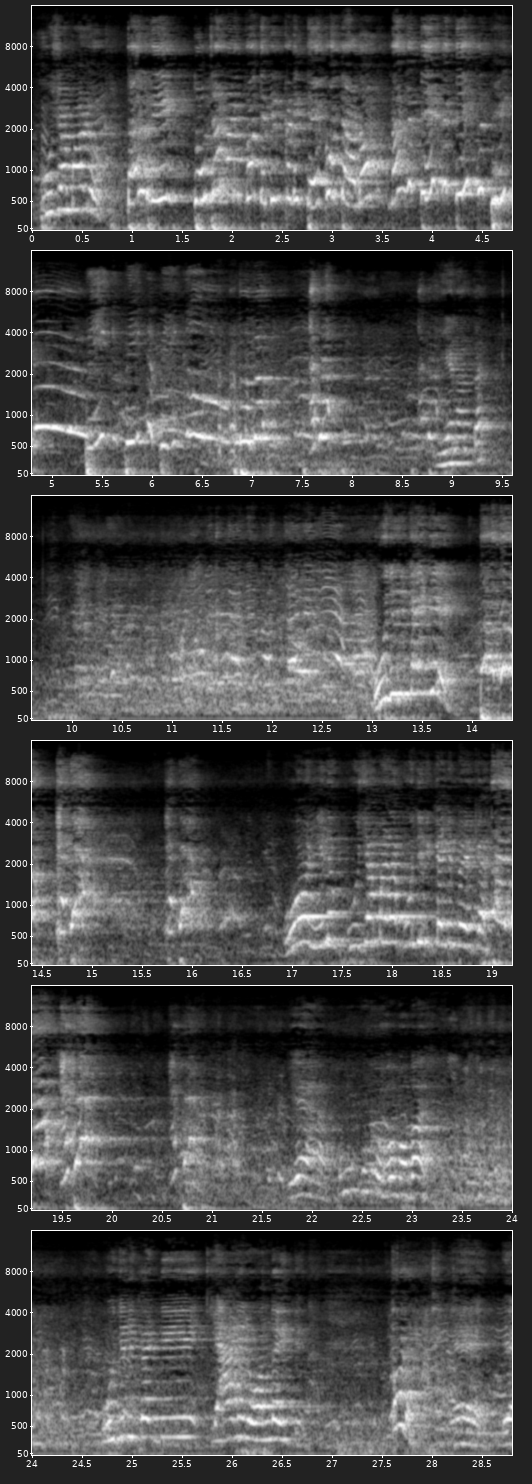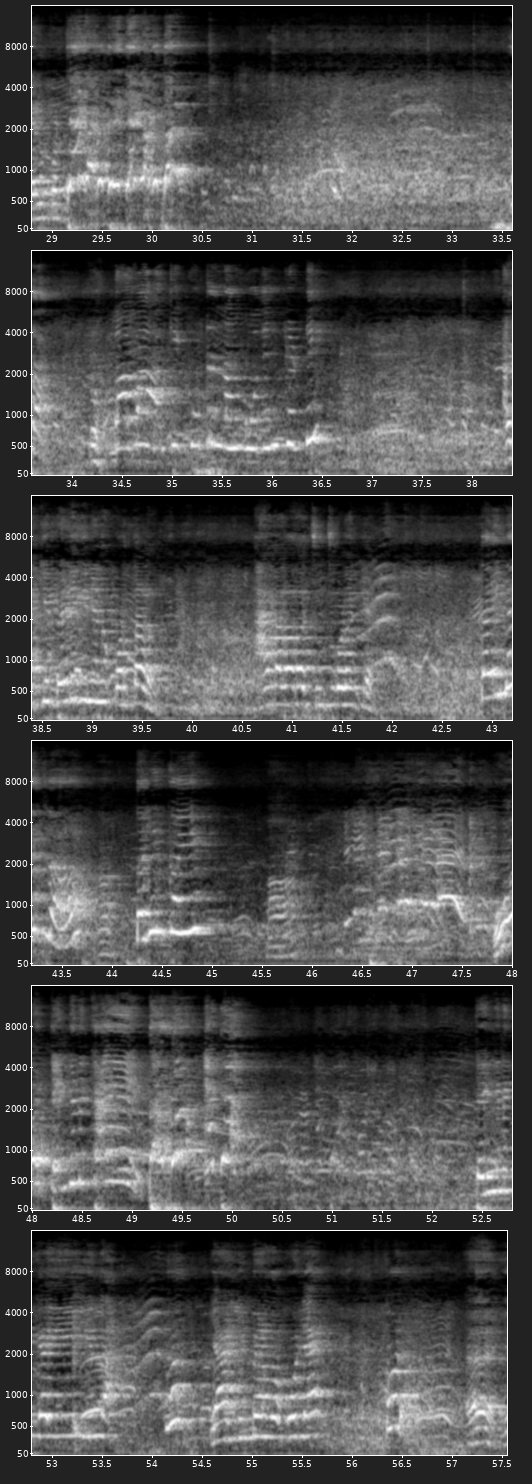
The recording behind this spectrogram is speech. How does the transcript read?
ಪೂಜೆ ಮಾಡು ತಲ್ರಿ ಪೂಜೆ ಮಾಡ್ಕೊ ತೆಗಿನ ಕಡೆ ತೇಕೋತಾಡೋ ಏನಂತ? ಊದಿನಕಾಯಿ ಓ, ನೀನು ಪೂಜೆ ಮಾಡಕ್ ಊದಿನಕಾಯಿ ಬೇಕ. ಏ ಕುಂಕುಮ ಹೋ ಬಾಬಾ. ಊದಿನ ಕಡ್ಡಿ ಯಾರಿಲ್ಲ ಒಂದೈತಿ. ಏ ಏನು ಕೊಟ್ಟ? ಮಾಮ ಅಕ್ಕಿ ಕೊಟ್ರೆ ನಂಗೆ ಓದಿನ ಕಟ್ಟಿ ಅಕ್ಕಿ ಬೆಳಿಗ್ಗೆ ನೀನು ಕೊಡ್ತಾಳ. ಆಮೇಲೆ ಅದ ಚುಚ್ಕೊಳಕ್ಕೆ ತೈಲಲ್ಲ. ತಲಿಕಾಯಿ. ಓ ತೆಂಗಿನಕಾಯಿ. ತೆಂಗಿನಕಾಯಿ ಇಲ್ಲ. ಯಾರು ನಿಂಬೆ ಹಣ್ಣು ಕೂಡಲೇ? ಕೊಡು.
